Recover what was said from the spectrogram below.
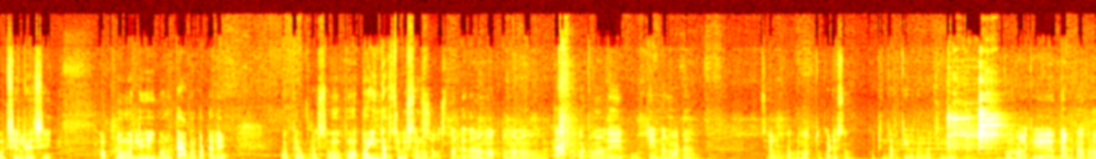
ఉడిసీలు వేసి అప్పుడు మళ్ళీ మనం పేపర్ కొట్టాలి. ఓకే ప్రస్తుతం మొత్తం అయిన తర్వాత చూపిస్తాను. చూస్తున్నారు కదా మొత్తం మనం పేపర్ కొట్టడం అనేది పూర్తయిందనమాట సిల్వర్ పేపర్ మొత్తం కొట్టేసాం. కొట్టిన తర్వాత ఈ విధంగా వచ్చింది. గుమ్మాలకి బెల్ట్ పేపర్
